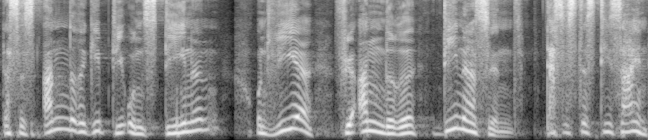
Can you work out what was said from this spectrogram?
dass es andere gibt, die uns dienen und wir für andere Diener sind. Das ist das Design.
